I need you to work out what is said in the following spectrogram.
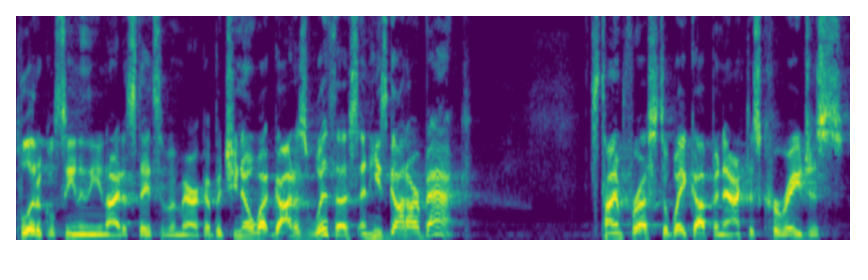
political scene in the United States of America. But you know what? God is with us and He's got our back. It's time for us to wake up and act as courageous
